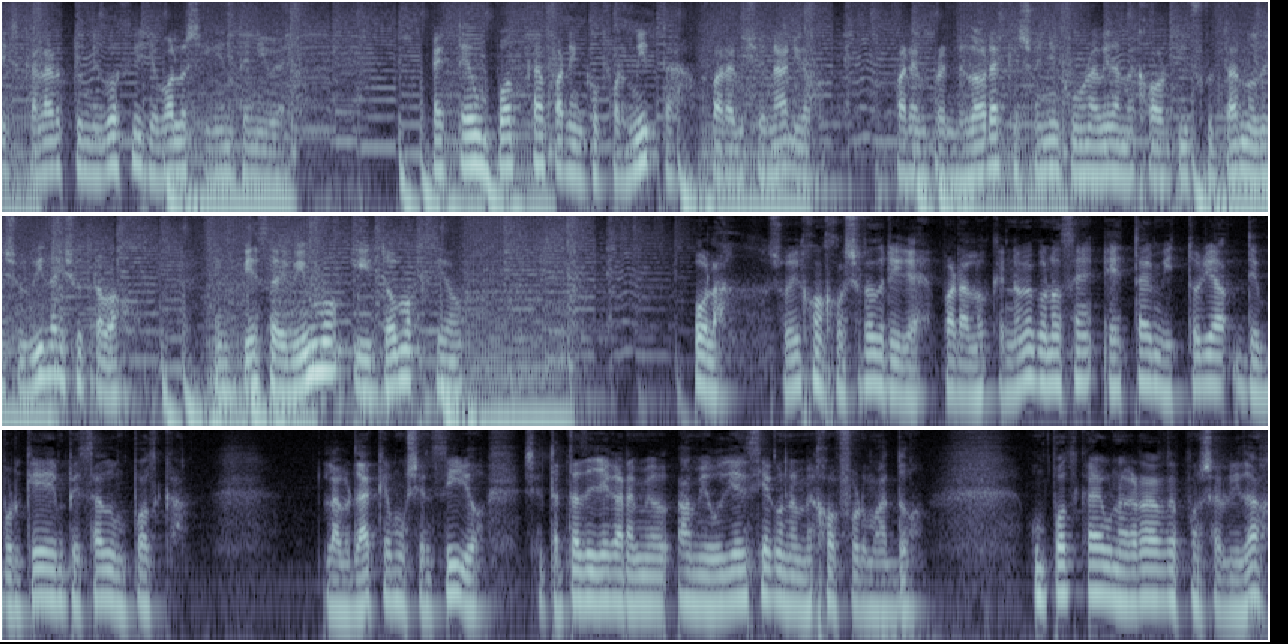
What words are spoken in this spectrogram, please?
escalar tu negocio y llevarlo al siguiente nivel. Este es un podcast para inconformistas, para visionarios, para emprendedores que sueñen con una vida mejor, disfrutando de su vida y su trabajo. Empiezo hoy mismo y tomo acción. Hola, soy Juan José Rodríguez. Para los que no me conocen, esta es mi historia de por qué he empezado un podcast. La verdad es que es muy sencillo. Se trata de llegar a mi, audiencia con el mejor formato. Un podcast es una gran responsabilidad.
